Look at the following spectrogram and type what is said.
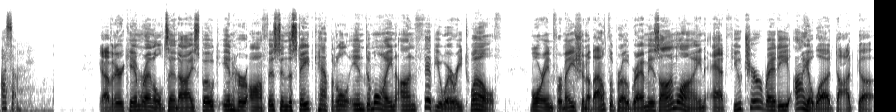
awesome. Governor Kim Reynolds and I spoke in her office in the state capitol in Des Moines on February 12th. More information about the program is online at futurereadyiowa.gov.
